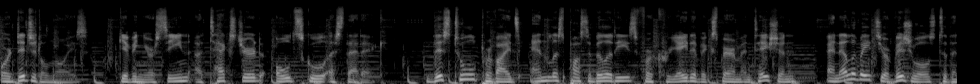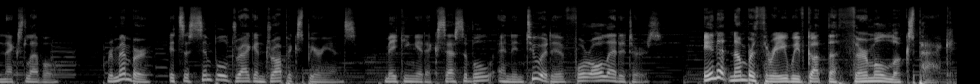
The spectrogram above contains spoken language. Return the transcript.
or digital noise, giving your scene a textured, old-school aesthetic. This tool provides endless possibilities for creative experimentation and elevates your visuals to the next level. Remember, it's a simple drag and drop experience, making it accessible and intuitive for all editors. In at number 3, we've got the Thermal Looks Pack.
